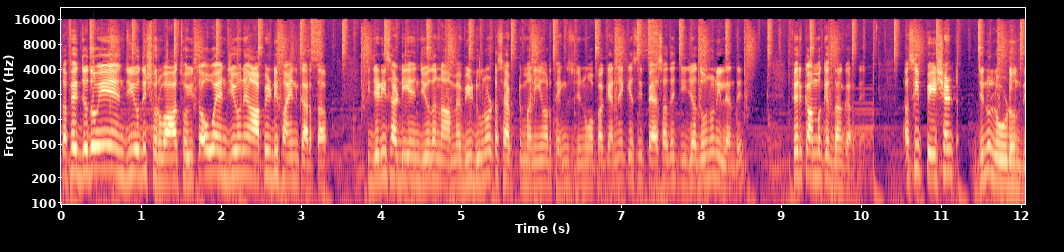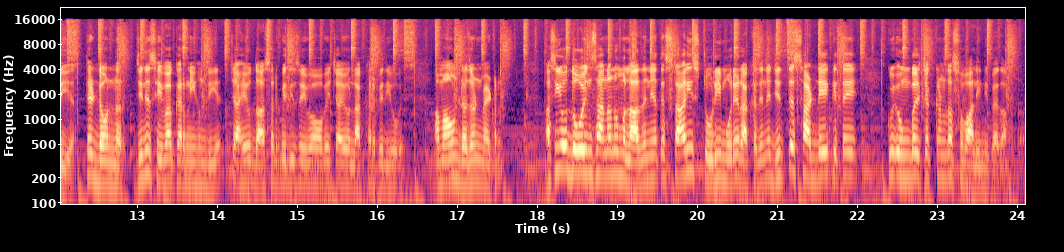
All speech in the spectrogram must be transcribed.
ਤਾਂ ਫਿਰ ਜਦੋਂ ਇਹ ਐਨਜੀਓ ਦੀ ਸ਼ੁਰੂਆਤ ਹੋਈ, ਤਾਂ ਉਹ ਐਨਜੀਓ ਨੇ ਆਪ ਹੀ ਡਿਫਾਈਨ ਕਰਤਾ ਕਿ ਜਿਹੜੀ ਸਾਡੀ ਐਨਜੀਓ ਦਾ ਨਾਮ ਹੈ we do not accept money or things ਜਿਹਨੂੰ ਆਪਾਂ ਕਹਿੰਦੇ ਕਿ ਅਸੀਂ ਪੈਸਾ ਤੇ ਚੀਜ਼ਾਂ ਦੋਨੋਂ ਨਹੀਂ ਲੈਂਦੇ, ਫਿਰ ਕੰਮ ਕਿੱਦਾਂ ਕਰਦੇ ਹਾਂ? ਅਸੀਂ ਪੇਸ਼ੈਂਟ ਜਿਹਨੂੰ ਲੋੜ ਹੁੰਦੀ ਹੈ ਤੇ ਡੋਨਰ ਜਿਹਨੇ ਸੇਵਾ ਕਰਨੀ ਹੁੰਦੀ ਹੈ, ਚਾਹੇ ਉਹ 10 ਰੁਪਏ ਦੀ ਸੇਵਾ ਹੋਵੇ, ਚਾਹੇ ਉਹ ਲੱਖ ਰੁਪਏ ਦੀ ਹੋਵੇ ਅਮਾਉਂਟ ਡਸਨਟ ਮੈਟਰ ਅਸੀਂ ਉਹ ਦੋ ਇਨਸਾਨਾਂ ਨੂੰ ਮਿਲਾ ਦਿੰਦੇ ਹਾਂ ਤੇ ਸਾਰੀ ਸਟੋਰੀ ਮੋਰੇ ਰੱਖਦੇ ਨੇ ਜਿਸ ਤੇ ਸਾਡੇ ਕਿਤੇ ਕੋਈ ਉਂਗਲ ਚੱਕਣ ਦਾ ਸਵਾਲ ਹੀ ਨਹੀਂ ਪੈਦਾ ਹੁੰਦਾ।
